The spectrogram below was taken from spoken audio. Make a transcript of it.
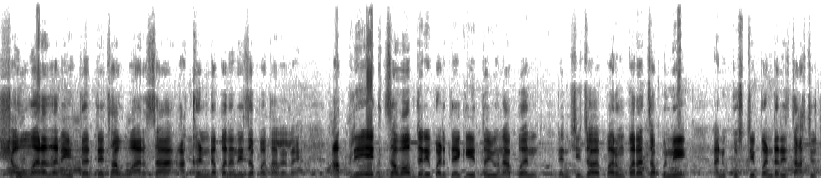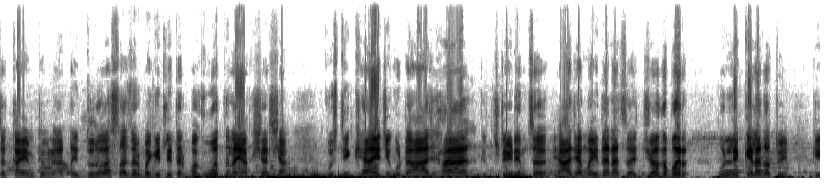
शाहू महाराजांनी इथं त्याचा वारसा अखंडपणाने जपत आलेला आहे. आपली एक जबाबदारी पडते की इथं येऊन आपण त्यांची ज परंपरा जपणे आणि कुस्ती पंढरीचं अस्तित्व कायम ठेवणे. आता ही दुरावस्था जर बघितली तर बघवत नाही अक्षरशः. कुस्ती खेळायची कुठं? आज हा स्टेडियमचं ह्या ज्या मैदानाचं जगभर उल्लेख केला जातोय की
